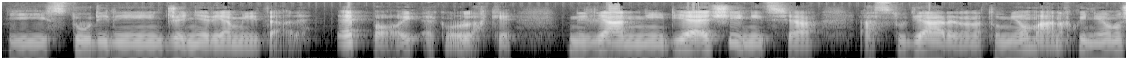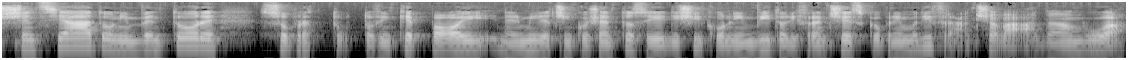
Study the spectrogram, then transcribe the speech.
gli studi di ingegneria militare. E poi, eccolo là, che negli anni 10 inizia a studiare l'anatomia umana, quindi è uno scienziato, un inventore soprattutto, finché poi nel 1516, con l'invito di Francesco I di Francia, va ad Amboise,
